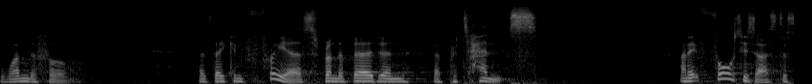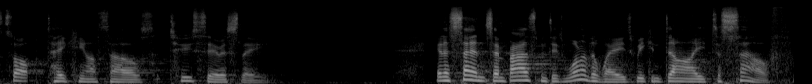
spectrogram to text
wonderful, as they can free us from the burden of pretense. And it forces us to stop taking ourselves too seriously. In a sense, embarrassment is one of the ways we can die to self.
